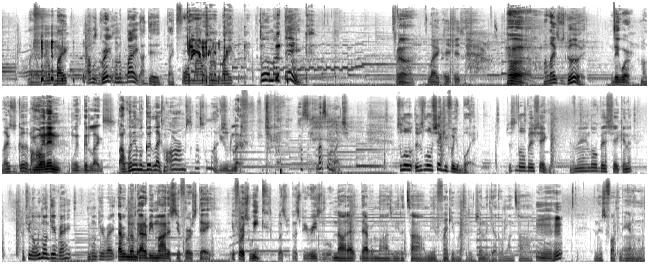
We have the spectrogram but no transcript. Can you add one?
Like I was on a bike. I was great on a bike. I did like four miles on a bike, doing my thing. Uh, Like it, it uh, my legs was good. they were. My legs was good. My You arm- went in with good legs. I went in with good legs. My arms, not so much. You left. Not, not so much. It's a little. It was a little shaky for your boy. Just a little bit shaky. You know what I mean, a little bit shaking it. But you know, we're gonna get right. We're gonna get right. I remember. You gotta be modest your first day. Your first week. Let's let's be reasonable. no, that that reminds me of the time me and Frankie went to the gym together one time, Mm-hmm. and this fucking animal,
